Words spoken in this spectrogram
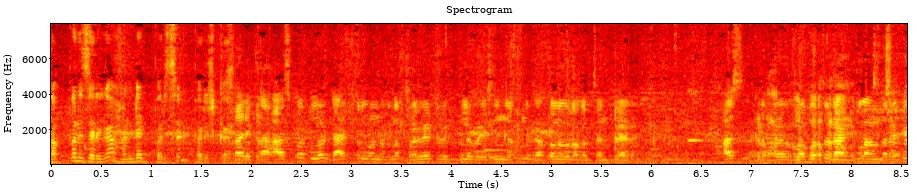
తప్పనిసరిగా హండ్రెడ్ పర్సెంట్ పరిష్కారం. సార్ ఇక్కడ హాస్పిటల్లో డాక్టర్లు ఉండకుండా ప్రైవేట్ వ్యక్తుల వైద్యం చేస్తుంటే గతంలో ఒకరు చనిపోయారు. ఇక్కడ ప్ర- ప్రభుత్వ డాక్టర్లందరికీ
